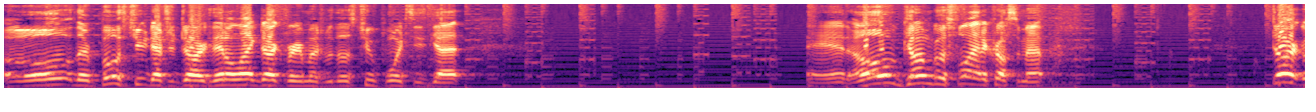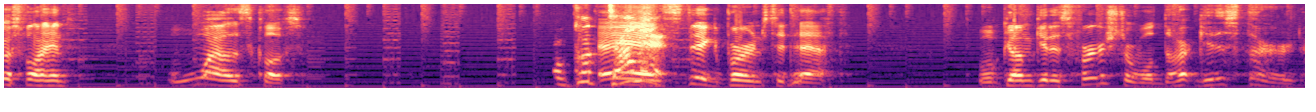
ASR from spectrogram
Oh, they're both shooting after Dark. They don't like Dark very much with those two points he's got. And, oh, Gum goes flying across the map. Dark goes flying. Wow, this is close. Oh, god damn and it. Stig burns to death. Will Gum get his first or will Dark get his third?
